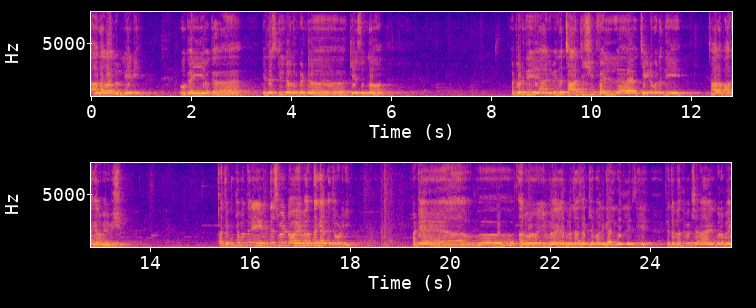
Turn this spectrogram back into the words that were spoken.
ఆధారాలు లేని ఒక ఈ యొక్క ఏదో స్కిల్ డెవలప్మెంట్ కేసు ఉందో అటువంటిది ఆయన మీద ఛార్జ్ షీట్ ఫైల్ చేయడం అనేది చాలా బాధకరమైన విషయం. అతి ముఖ్యమంత్రి ఉద్దేశం ఏంటో ఏమి అర్థం కాక ఎవడికి అంటే తను ఈ ప్రజా సంక్షేమాన్ని గాలికి వదిలేసి ఇంత ప్రతిపక్ష నాయకులపై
